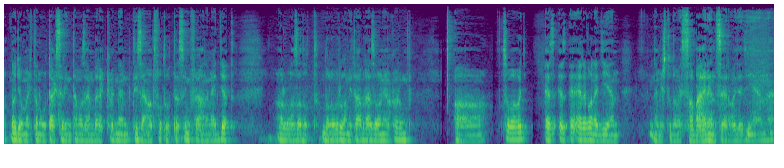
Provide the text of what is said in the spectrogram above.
ott nagyon megtanulták szerintem az emberek, hogy nem 16 fotót teszünk fel, hanem egyet arról az adott dologról, amit ábrázolni akarunk. A, szóval, hogy ez, ez, erre van egy ilyen, nem is tudom, egy szabályrendszer, vagy egy ilyen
